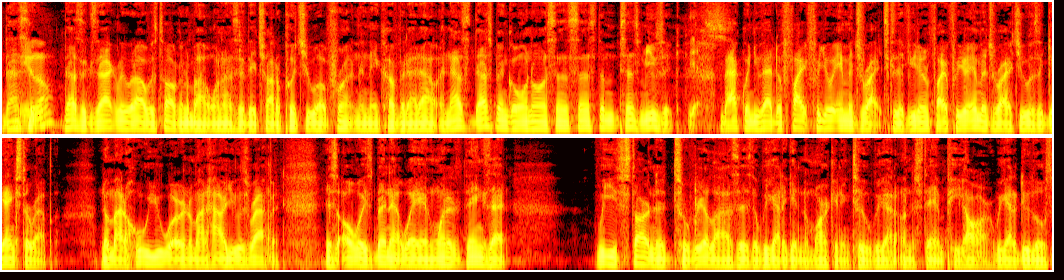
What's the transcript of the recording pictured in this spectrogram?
That's you know? That's exactly what I was talking about when I said they try to put you up front and then they cover that out, and that's that's been going on since since the, since music. Yes. Back when you had to fight for your image rights, because if you didn't fight for your image rights, you was a gangster rapper. No matter who you were, no matter how you was rapping, it's always been that way. And one of the things that we've starting to, to realize is that we got to get into marketing too. We got to understand PR. We got to do those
